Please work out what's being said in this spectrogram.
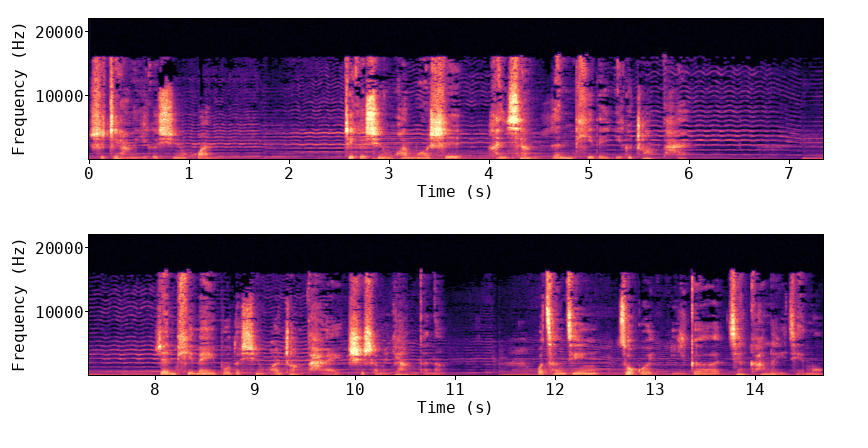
是这样一个循环。这个循环模式很像人体的一个状态。人体内部的循环状态是什么样的呢？我曾经做过一个健康类节目，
